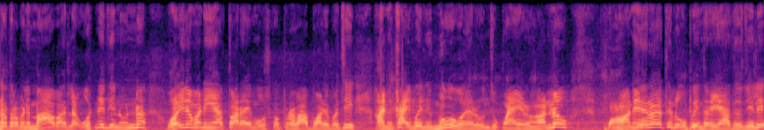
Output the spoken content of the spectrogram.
नत्र भने माओवादीलाई उठ्नै दिनुहुन्न होइन भने यहाँ तराईमा उसको प्रभाव बढेपछि हामी काहीँ पनि नो भएर हुन्छ कुहीँ रहन्नौ भनेर त्यो उपेन्द्र यादवजीले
